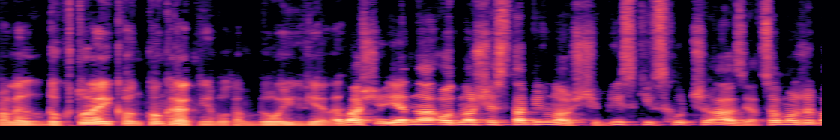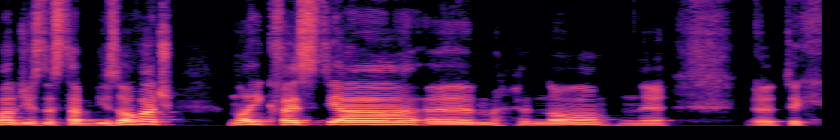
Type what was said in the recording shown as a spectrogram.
Ale do której kon konkretnie, bo tam było ich wiele. No właśnie, jedna odnośnie stabilności, Bliski Wschód czy Azja, co może bardziej zdestabilizować? No i kwestia no, y, tych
